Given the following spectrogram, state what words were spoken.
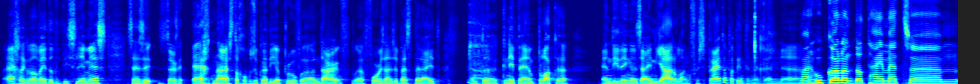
maar eigenlijk wel weten dat hij slim is, zijn ze, ze echt naastig op zoek naar die approval. En daarvoor zijn ze best bereid om te knippen en plakken. En die dingen zijn jarenlang verspreid op het internet. En, uh, Maar hoe kan het dat hij met... ehm,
